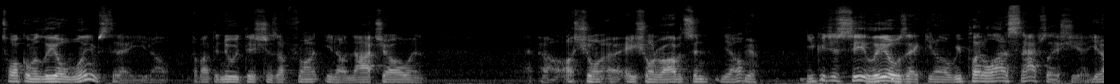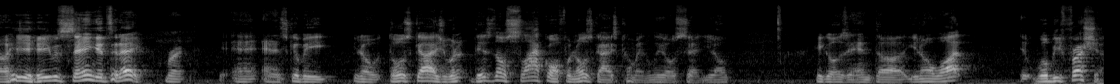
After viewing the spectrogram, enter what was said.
talking with Leo Williams today, you know, about the new additions up front, you know, Nacho and uh, Sean, uh, A'Shawn Robinson, you know, Yeah. you could just see Leo was like, you know, we played a lot of snaps last year. You know, he he was saying it today, Right. and, and it's gonna be, you know, those guys. When, there's no slack off when those guys come in. Leo said, you know, he goes, and uh, you know what, it will be fresher.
